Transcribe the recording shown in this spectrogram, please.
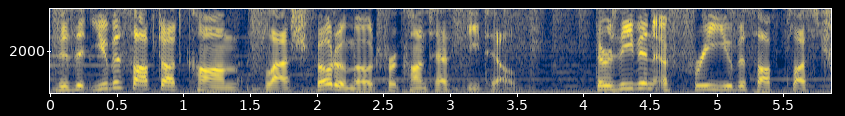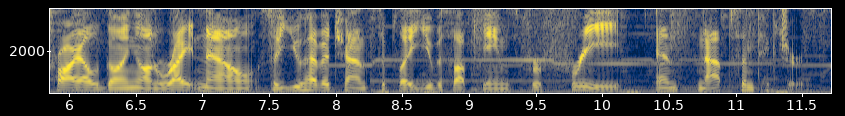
Visit ubisoft.com slash photo mode for contest details. There's even a free Ubisoft Plus trial going on right now, so you have a chance to play Ubisoft games for free and snap some pictures.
